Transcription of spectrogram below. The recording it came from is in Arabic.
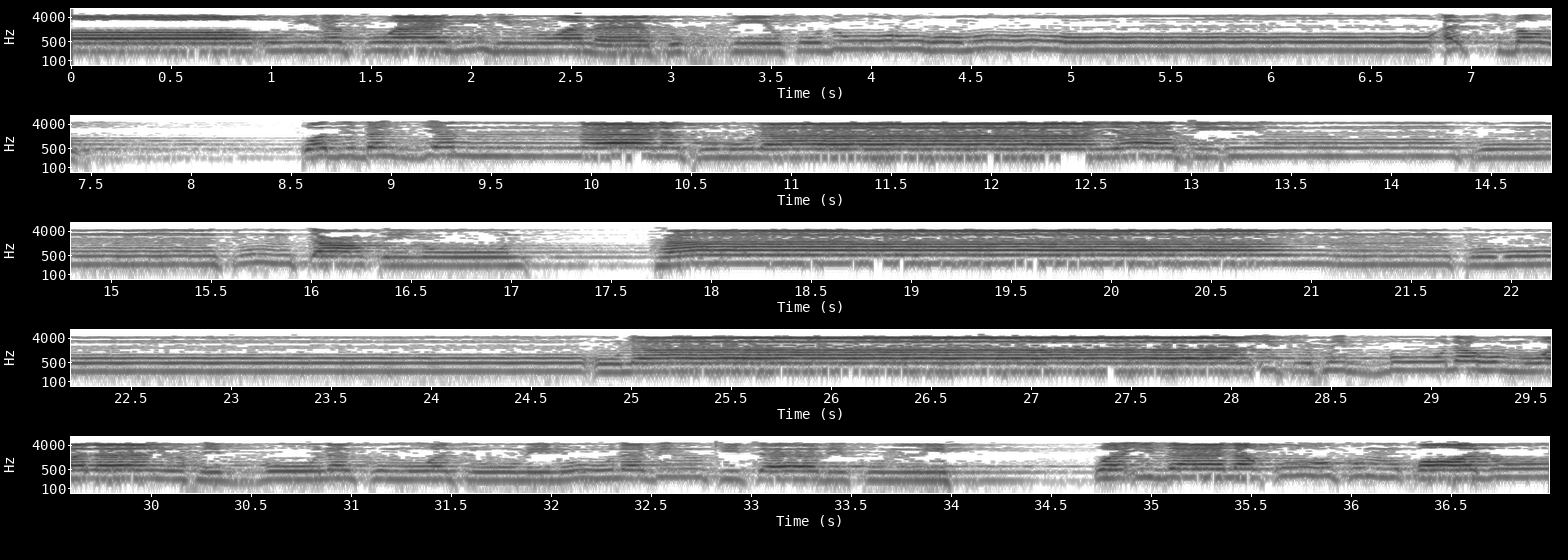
البغضاء من أفواههم وما تخفي صدورهم أكبر قد بينا لكم الآيات إن كنتم تعقلون. ها أنتم أولئك تحبونهم ولا يحبونكم وتؤمنون بالكتاب كله. وإذا لقوكم قالون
